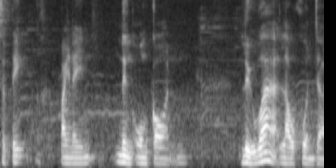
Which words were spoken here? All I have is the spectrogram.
สติ๊กไปในหนึ่งองค์กร หรือว่าเราควรจะ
